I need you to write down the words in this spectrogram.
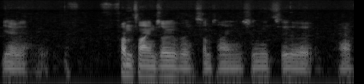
you know, fun times over sometimes. You need to have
